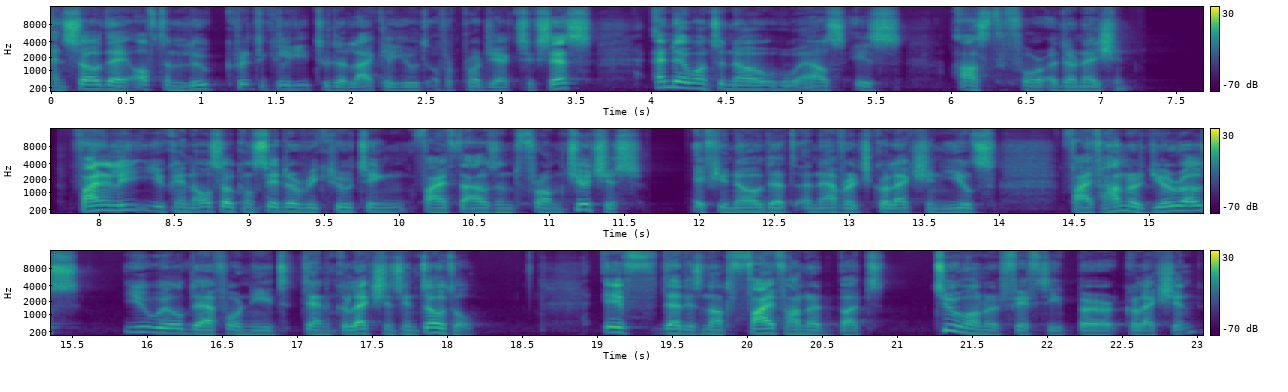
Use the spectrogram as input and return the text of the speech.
and so they often look critically to the likelihood of a project success and they want to know who else is asked for a donation. Finally, you can also consider recruiting 5000 from churches. If you know that an average collection yields 500 euros, you will therefore need 10 collections in total. If that is not 500 but 250 per collection,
